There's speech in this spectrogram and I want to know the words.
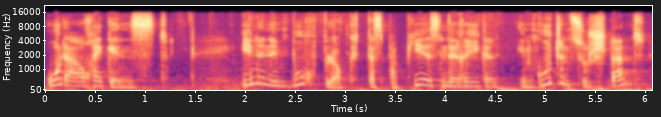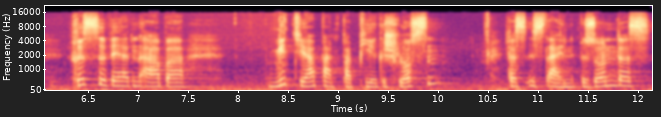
oder auch ergänzt. Innen im Buchblock, das Papier ist in der Regel in gutem Zustand, Risse werden aber mit Japanpapier geschlossen. Das ist ein besonders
